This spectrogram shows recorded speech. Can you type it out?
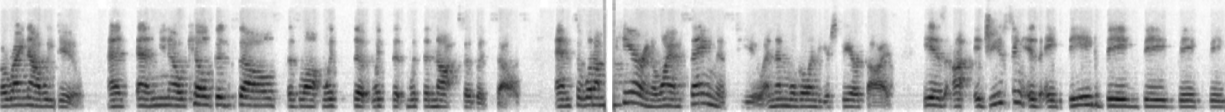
but right now we do. And and you know it kills good cells as long with the with the with the not so good cells. And so what I'm hearing and why I'm saying this to you, and then we'll go into your spirit guides, is uh, juicing is a big, big, big, big, big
